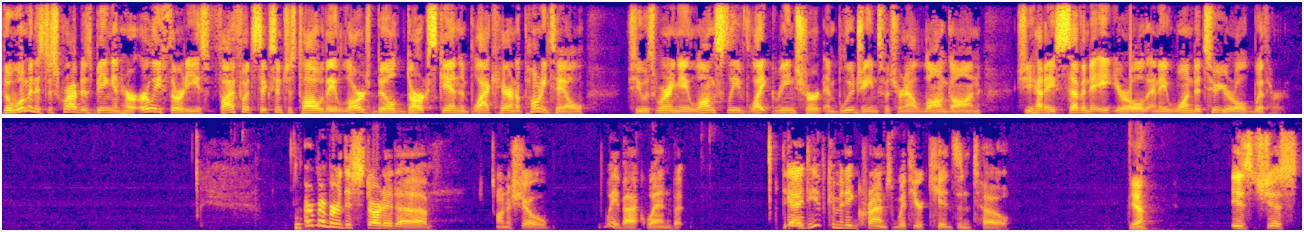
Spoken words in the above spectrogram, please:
the woman is described as being in her early 30s, five foot six inches tall, with a large build, dark skin, and black hair and a ponytail. She was wearing a long sleeved light green shirt and blue jeans, which are now long gone. She had a seven to eight year old and a one to two year old with her. I remember this started uh, on a show way back when, but the idea of committing crimes with your kids in tow Yeah. is just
